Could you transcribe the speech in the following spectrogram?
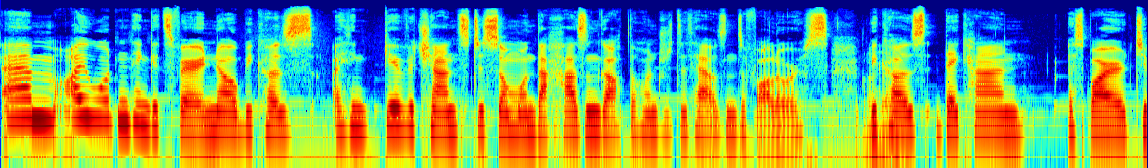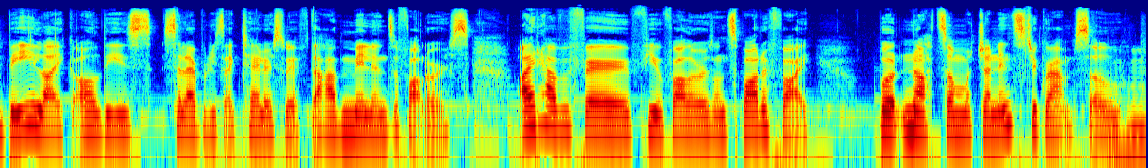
Um, I wouldn't think it's fair, no, because I think give a chance to someone that hasn't got the hundreds of thousands of followers because they can aspire to be like all these celebrities like Taylor Swift that have millions of followers. I'd have a fair few followers on Spotify, but not so much on Instagram. So Mm-hmm.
